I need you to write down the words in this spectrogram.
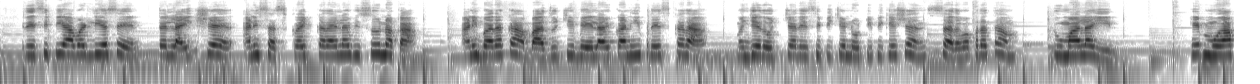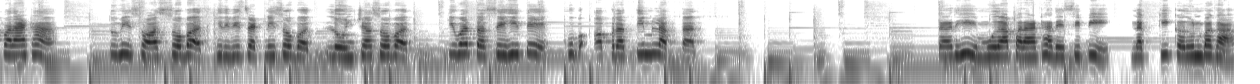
रेसिपी आवडली असेल तर लाईक शेअर आणि सबस्क्राईब करायला विसरू नका. आणि बरं का बाजूची बेल आयकॉन ही प्रेस करा. म्हणजे रोजच्या रेसिपीचे नोटिफिकेशन सर्वप्रथम तुम्हाला येईल. हे मुळा पराठा तुम्ही सॉस सोबत हिरवी चटणी सोबत लोणच्या सोबत किंवा तसेही ते खूप अप्रतिम लागतात. तर ही मुळा पराठा रेसिपी नक्की करून बघा.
